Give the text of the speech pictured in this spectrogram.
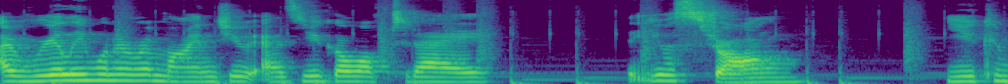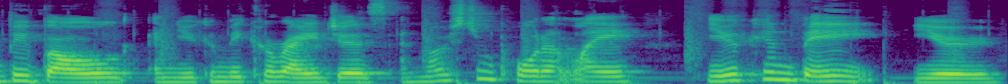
I really want to remind you as you go off today that you're strong, you can be bold, and you can be courageous, and most importantly, you can be you.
